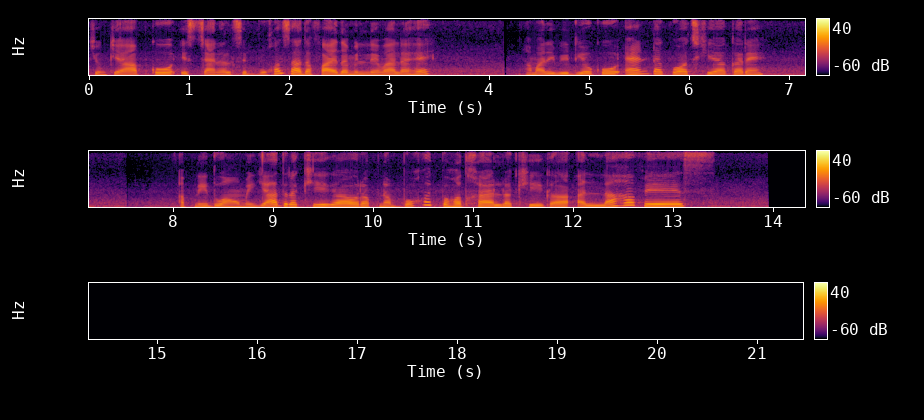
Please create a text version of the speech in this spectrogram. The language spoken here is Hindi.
क्योंकि आपको इस चैनल से बहुत ज़्यादा फ़ायदा मिलने वाला है। हमारी वीडियो को एंड तक वॉच किया करें। अपनी दुआओं में याद रखिएगा और अपना बहुत बहुत ख्याल रखिएगा। अल्लाह हाफिज़।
